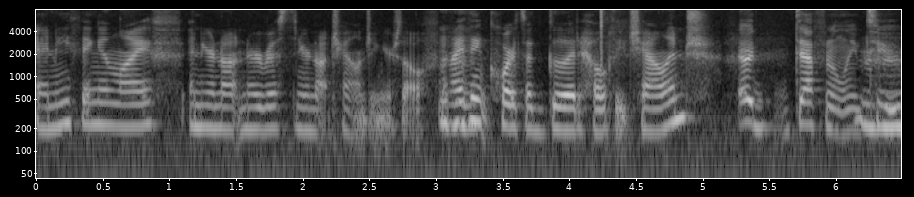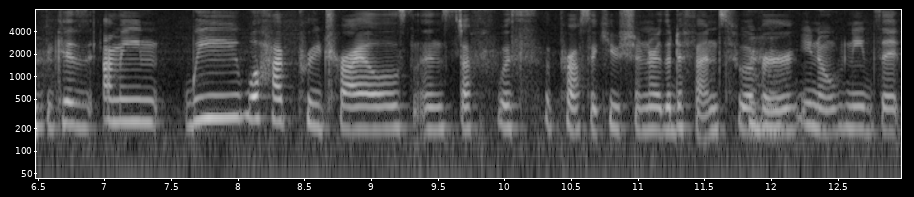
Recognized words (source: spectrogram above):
anything in life and you're not nervous, then you're not challenging yourself. And I Mhm. think court's a good, healthy challenge. Uh, definitely too, Mhm. because I mean, we will have pre-trials and stuff with the prosecution or the defense, whoever Mhm. you know needs it.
